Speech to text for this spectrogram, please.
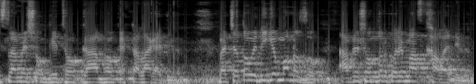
ইসলামী সংগীত হোক, গান হোক, একটা লাগাই দিবেন। বাচ্চা তো ওইদিকে মনোযোগ, আপনি সুন্দর করে মাছ খাওয়াই দিবেন।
